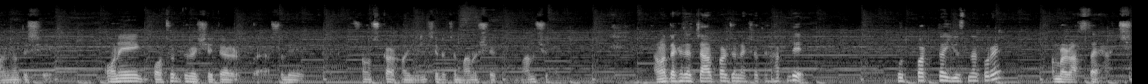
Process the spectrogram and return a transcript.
বাংলাদেশে অনেক বছর ধরে সেটার আসলে সংস্কার হয়নি, সেটা হচ্ছে মানুষের মানসিকতা আমরা দেখা যায় চার পাঁচজন একসাথে হাঁটলে ফুটপাথটা ইউজ না করে আমরা রাস্তায় হাঁটছি।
